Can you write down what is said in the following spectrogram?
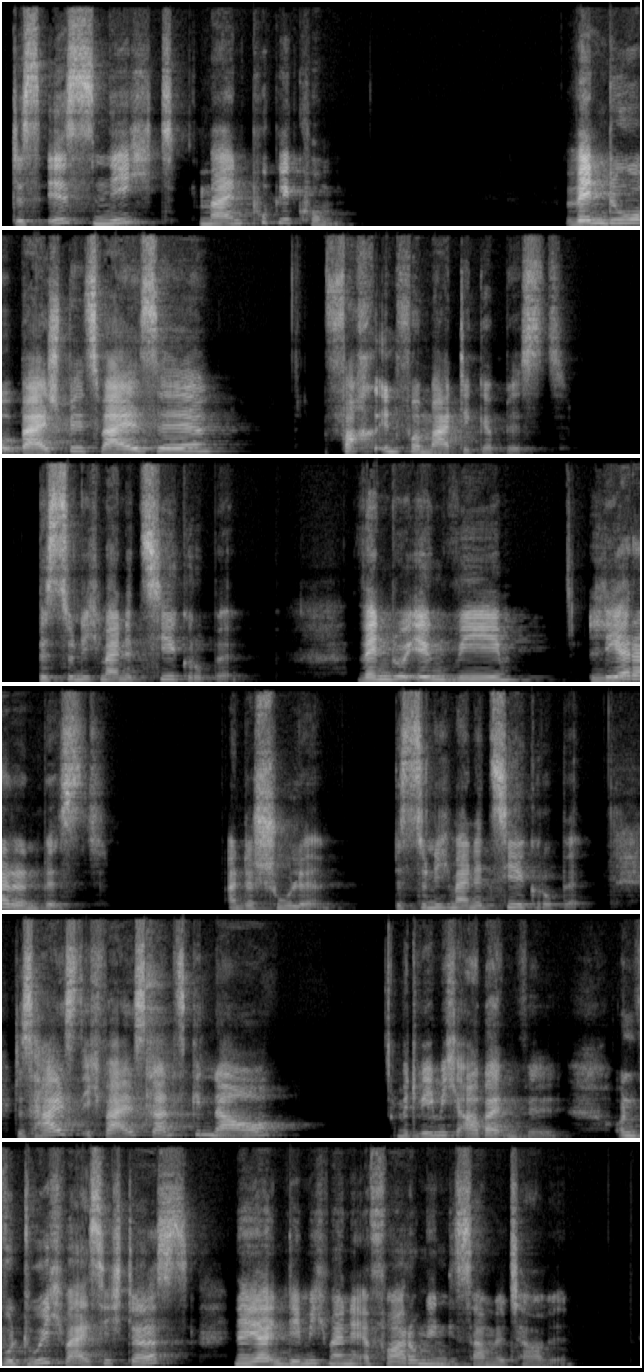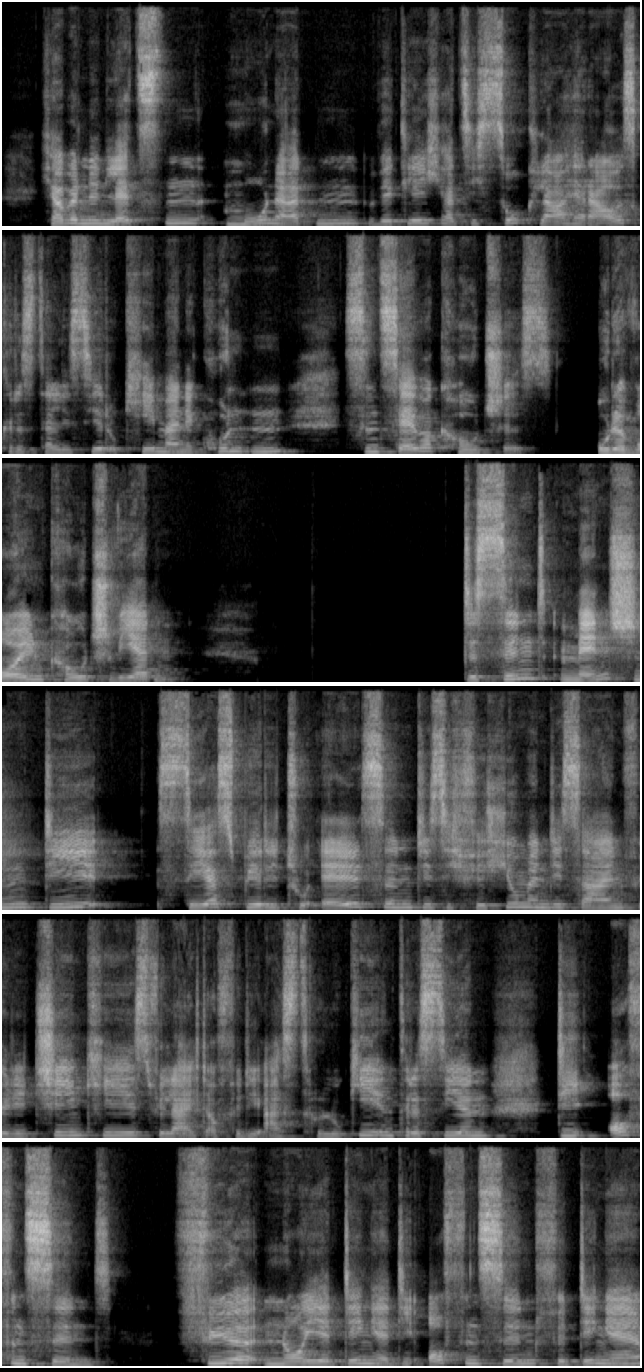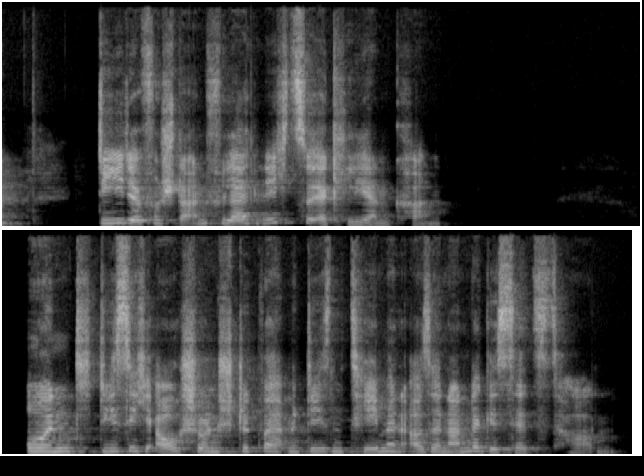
das ist nicht mein Publikum. Wenn du beispielsweise Fachinformatiker bist, bist du nicht meine Zielgruppe. Wenn du irgendwie Lehrerin bist an der Schule, bist du nicht meine Zielgruppe. Das heißt, ich weiß ganz genau, mit wem ich arbeiten will. Und wodurch weiß ich das? Naja, indem ich meine Erfahrungen gesammelt habe. Ich habe in den letzten Monaten wirklich, hat sich so klar herauskristallisiert, okay, meine Kunden sind selber Coaches oder wollen Coach werden. Das sind Menschen, die sehr spirituell sind, die sich für Human Design, für die Gene Keys, vielleicht auch für die Astrologie interessieren, die offen sind für neue Dinge, die offen sind für Dinge, die der Verstand vielleicht nicht so erklären kann. Und die sich auch schon ein Stück weit mit diesen Themen auseinandergesetzt haben.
